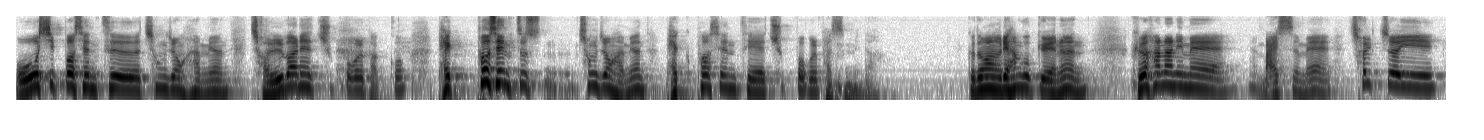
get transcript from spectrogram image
50% 청종하면 절반의 축복을 받고 100% 청종하면 100%의 축복을 받습니다. 그동안 우리 한국 교회는 그 하나님의 말씀에 철저히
